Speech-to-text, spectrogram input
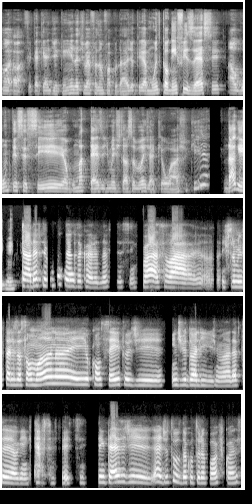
Ó, ó, fica aqui a dica. Quem ainda tiver fazendo faculdade, eu queria muito que alguém fizesse algum TCC, alguma tese de mestrado sobre evangelho, que eu acho que da liga, hein? Ah, deve ter com certeza, cara. Deve ter sim. Ah, sei lá, instrumentalização humana e o conceito de individualismo. Ah, deve ter alguém que deve ter feito, sim. Tem tese de, é, de tudo da cultura pop, quase.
